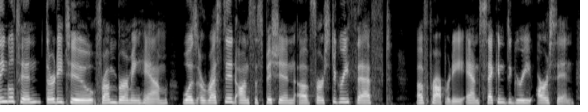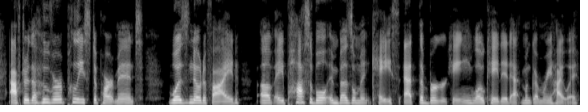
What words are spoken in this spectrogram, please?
Singleton, 32, from Birmingham, was arrested on suspicion of first degree theft of property and second degree arson after the Hoover Police Department was notified of a possible embezzlement case at the Burger King located at Montgomery Highway.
